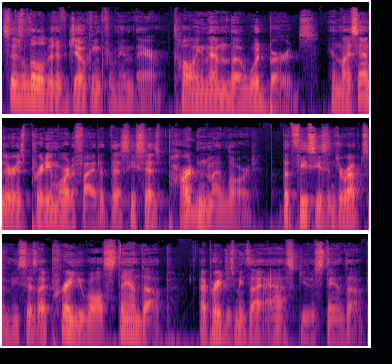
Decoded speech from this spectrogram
So there's a little bit of joking from him there, calling them the wood birds. And Lysander is pretty mortified at this. He says, Pardon, my lord. But Theseus interrupts him. He says, I pray you all, stand up. I pray just means I ask you to stand up.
